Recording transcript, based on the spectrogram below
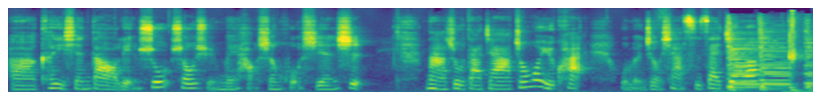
啊，可以先到脸书搜寻“美好生活实验室”。那祝大家周末愉快，我们就下次再见喽。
